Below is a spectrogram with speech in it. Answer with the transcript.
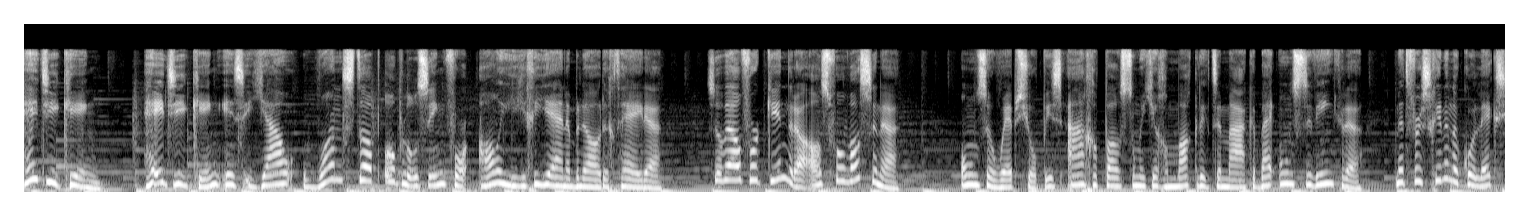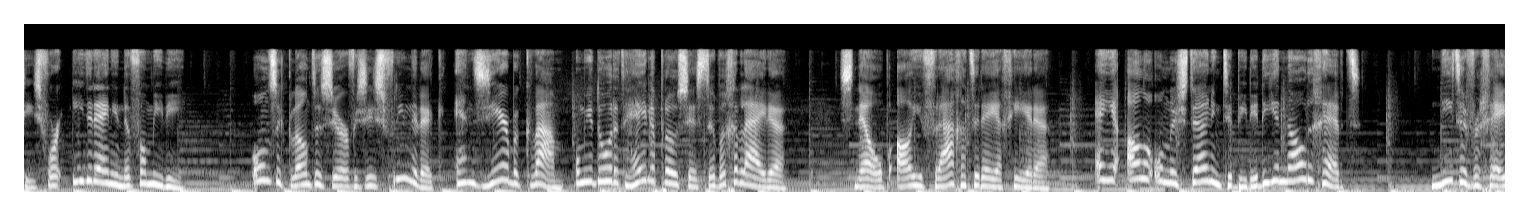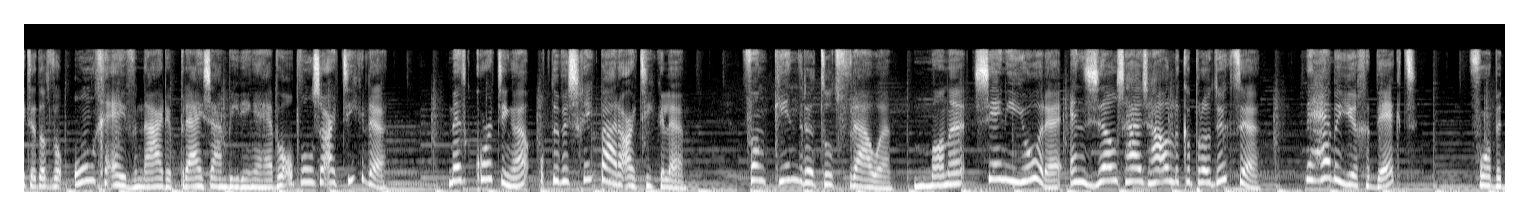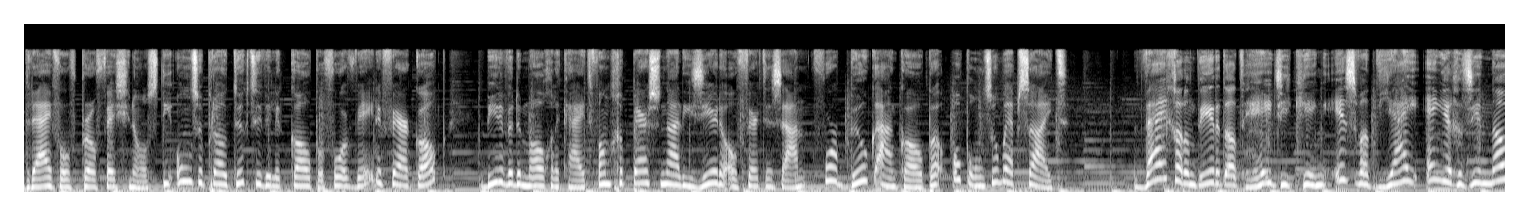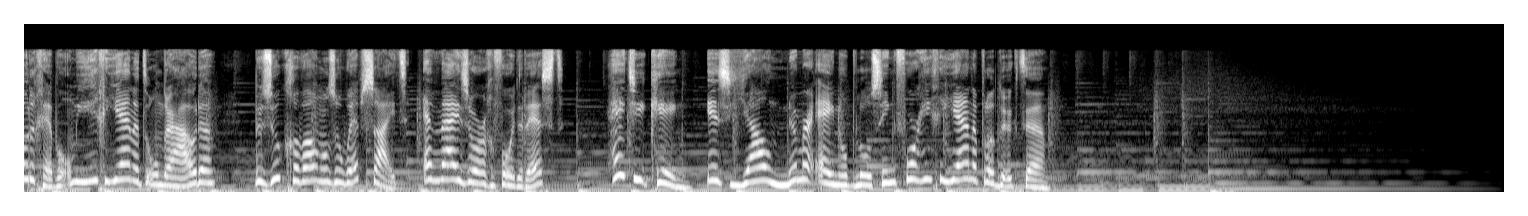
Hey G-King. Hey G-King is jouw one-stop oplossing voor al je hygiënebenodigdheden. Zowel voor kinderen als volwassenen. Onze webshop is aangepast om het je gemakkelijk te maken bij ons te winkelen. Met verschillende collecties voor iedereen in de familie. Onze klantenservice is vriendelijk en zeer bekwaam om je door het hele proces te begeleiden. Snel op al je vragen te reageren en je alle ondersteuning te bieden die je nodig hebt. Niet te vergeten dat we ongeëvenaarde prijsaanbiedingen hebben op onze artikelen. Met kortingen op de beschikbare artikelen. Van kinderen tot vrouwen, mannen, senioren en zelfs huishoudelijke producten. We hebben je gedekt. Voor bedrijven of professionals die onze producten willen kopen voor wederverkoop, bieden we de mogelijkheid van gepersonaliseerde offertes aan voor bulkaankopen op onze website. Wij garanderen dat HG King is wat jij en je gezin nodig hebben om je hygiëne te onderhouden. Bezoek gewoon onze website en wij zorgen voor de rest. HG King is jouw nummer 1 oplossing voor hygiëneproducten.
